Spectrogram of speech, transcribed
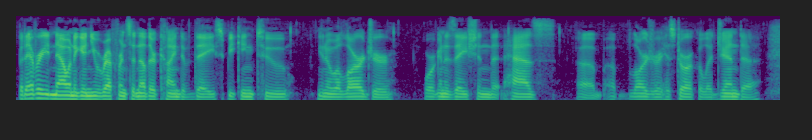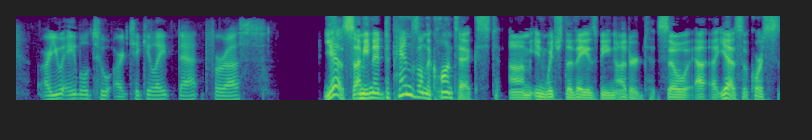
but every now and again you reference another kind of they, speaking to you know a larger organization that has uh, a larger historical agenda. Are you able to articulate that for us? Yes, I mean it depends on the context um, in which the they is being uttered. So uh, uh, yes, of course,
